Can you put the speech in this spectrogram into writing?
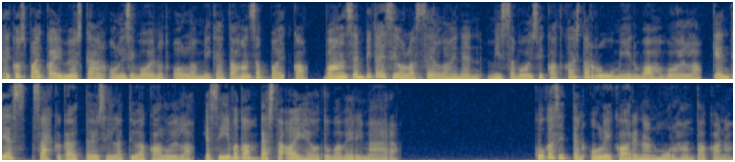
Rikospaikka ei myöskään olisi voinut olla mikä tahansa paikka, vaan sen pitäisi olla sellainen, missä voisi katkaista ruumiin vahvoilla, kenties sähkökäyttöisillä työkaluilla ja siivota tästä aiheutuva verimäärä. Kuka sitten oli Karinan murhan takana?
